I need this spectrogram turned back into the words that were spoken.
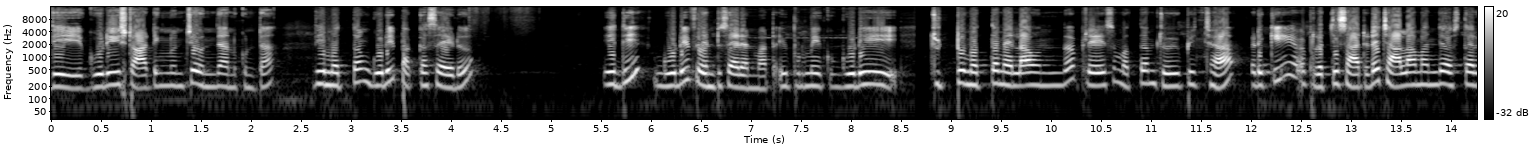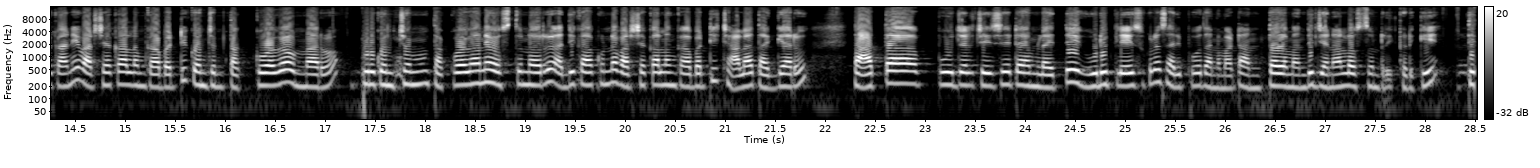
ఇది గుడి స్టార్టింగ్ నుంచే ఉంది అనుకుంటా. ఇది మొత్తం గుడి పక్క సైడు ఇది గుడి ఫ్రంట్ సైడ్ అన్నమాట. ఇప్పుడు మీకు గుడి చుట్టూ మొత్తం ఎలా ఉందో ప్లేస్ మొత్తం చూపించా. ఇక్కడికి ప్రతి సాటర్డే చాలా మంది వస్తారు కానీ వర్షాకాలం కాబట్టి కొంచెం తక్కువగా ఉన్నారు. ఇప్పుడు కొంచెం తక్కువగానే వస్తున్నారు. అది కాకుండా వర్షాకాలం కాబట్టి చాలా తగ్గారు. తాత పూజలు చేసే టైంలో అయితే గుడి ప్లేస్ కూడా సరిపోదు అనమాట అంత మంది జనాలు వస్తుండ్రు ఇక్కడికి. ప్రతి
